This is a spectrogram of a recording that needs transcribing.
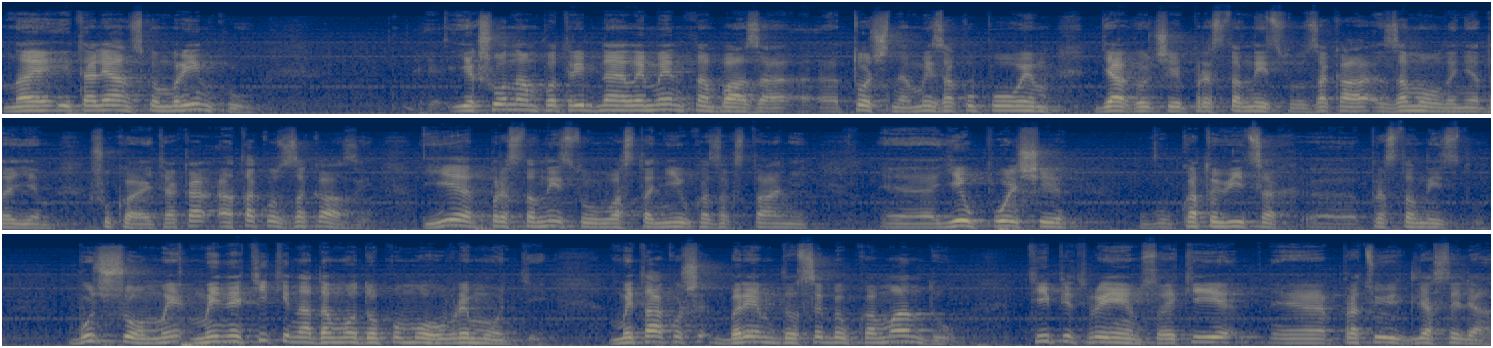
на італійському ринку. Якщо нам потрібна елементна база, е, точно ми закуповуємо, дякуючи представництву, замовлення даємо, шукають, а також закази. Є представництво в Астані, в Казахстані, е, є в Польщі, в Катовіцях е, представництво. Будь-що, ми, ми не тільки надамо допомогу в ремонті, ми також беремо до себе в команду ті підприємства, які працюють для селян.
